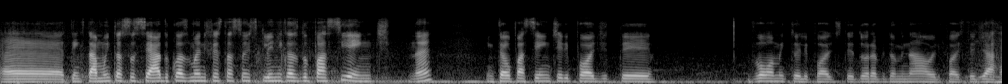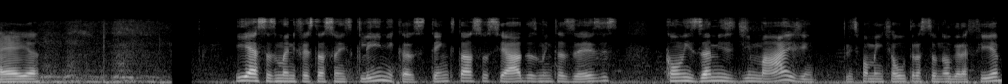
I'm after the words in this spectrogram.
é, tem que estar muito associado com as manifestações clínicas do paciente, né? Então o paciente ele pode ter vômito, ele pode ter dor abdominal, ele pode ter diarreia. E essas manifestações clínicas têm que estar associadas muitas vezes com exames de imagem, principalmente a ultrassonografia,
